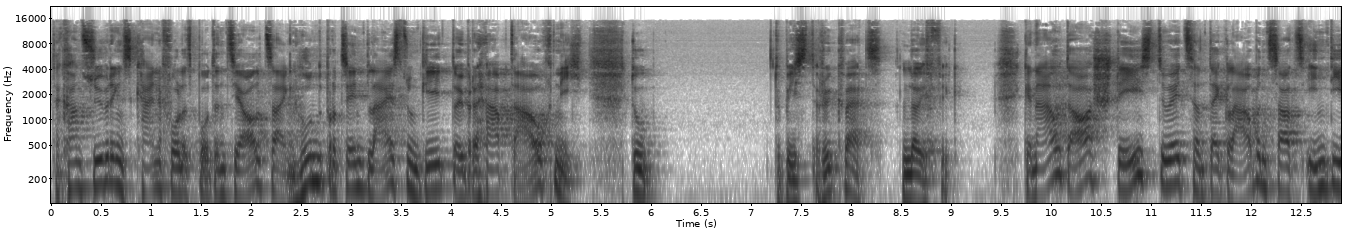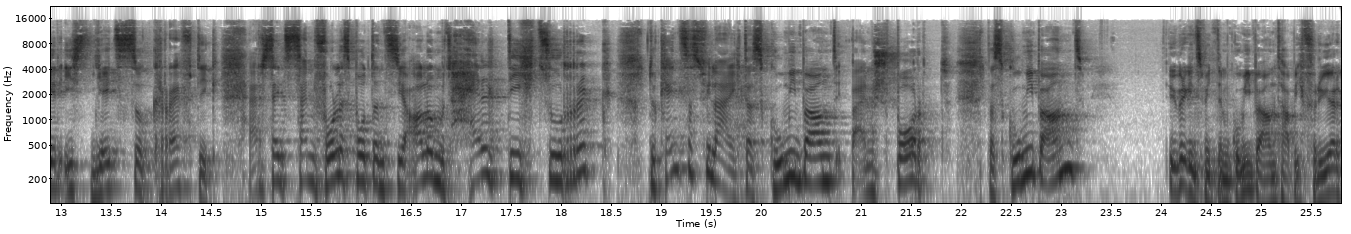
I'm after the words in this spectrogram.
Da kannst du übrigens kein volles Potenzial zeigen. 100% Leistung geht da überhaupt auch nicht. Du, du bist rückwärtsläufig. Genau da stehst du jetzt und der Glaubenssatz in dir ist jetzt so kräftig. Er setzt sein volles Potenzial um und hält dich zurück. Du kennst das vielleicht, das Gummiband beim Sport. Das Gummiband, übrigens mit dem Gummiband habe ich früher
